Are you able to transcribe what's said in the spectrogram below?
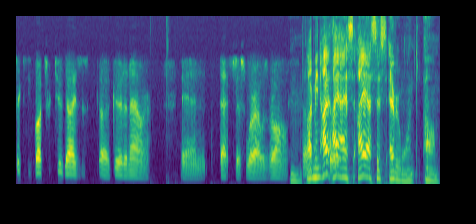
sixty bucks for two guys is uh, good an hour, and that's just where I was wrong. Hmm. I mean, I, I ask I ask this to everyone. Um,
